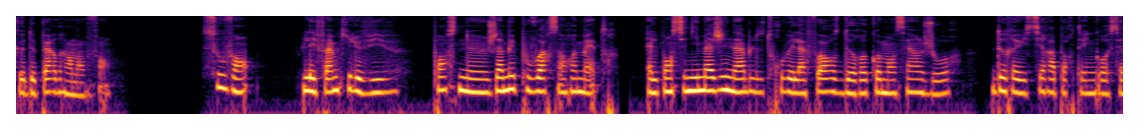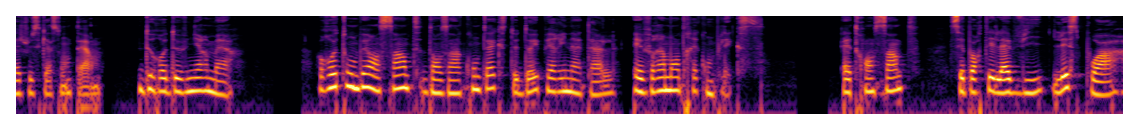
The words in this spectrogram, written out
que de perdre un enfant. Souvent, les femmes qui le vivent pensent ne jamais pouvoir s'en remettre. Elles pensent inimaginable de trouver la force de recommencer un jour, de réussir à porter une grossesse jusqu'à son terme, de redevenir mère. Retomber enceinte dans un contexte de deuil périnatal est vraiment très complexe. Être enceinte, c'est porter la vie, l'espoir,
